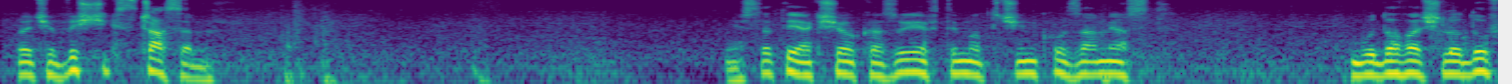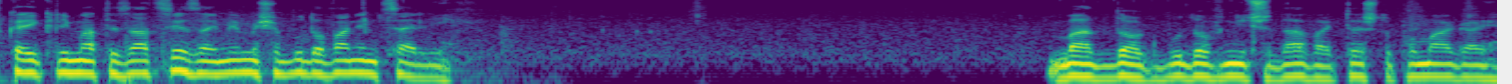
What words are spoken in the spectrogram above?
Słuchajcie, wyścig z czasem. Niestety, jak się okazuje, w tym odcinku zamiast budować lodówkę i klimatyzację, zajmiemy się budowaniem celi. Mad Dog, budowniczy, dawaj, też tu pomagaj.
